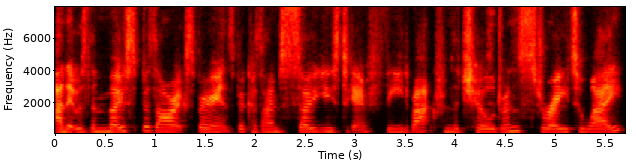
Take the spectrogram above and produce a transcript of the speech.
and it was the most bizarre experience because I'm so used to getting feedback from the children straight away.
